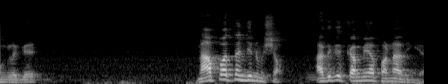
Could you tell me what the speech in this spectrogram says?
உங்களுக்கு. நாற்பத்தஞ்சு நிமிஷம். அதுக்கு கம்மியாக பண்ணாதீங்க.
